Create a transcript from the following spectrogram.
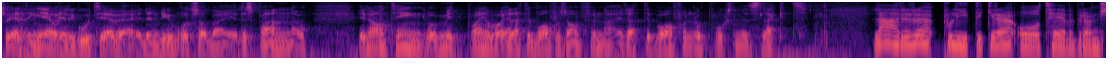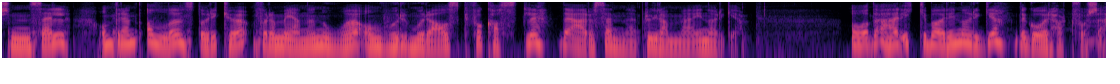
Så en ting er er det god TV, er det nybrottsarbeid, er det spennende? En annen ting, og mitt poeng var er dette bra for samfunnet, er dette bra for den oppvoksende slekt? Lærere, politikere og TV-bransjen selv, omtrent alle står i kø for å mene noe om hvor moralsk forkastelig det er å sende programmet i Norge. Og det er ikke bare i Norge det går hardt for seg.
